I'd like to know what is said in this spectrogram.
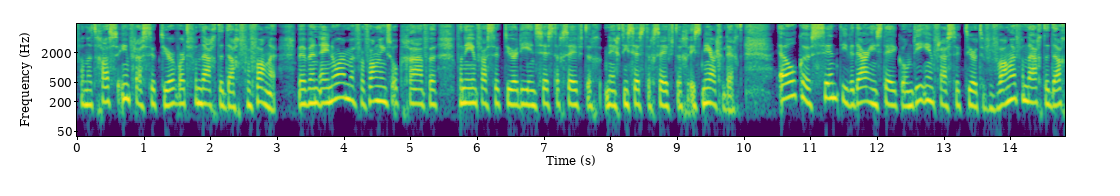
van het gasinfrastructuur wordt vandaag de dag vervangen. We hebben een enorme vervangingsopgave van die infrastructuur die in 60, 70, 1960, 70 is neergelegd. Elke cent die we daarin steken om die infrastructuur te vervangen vandaag de dag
